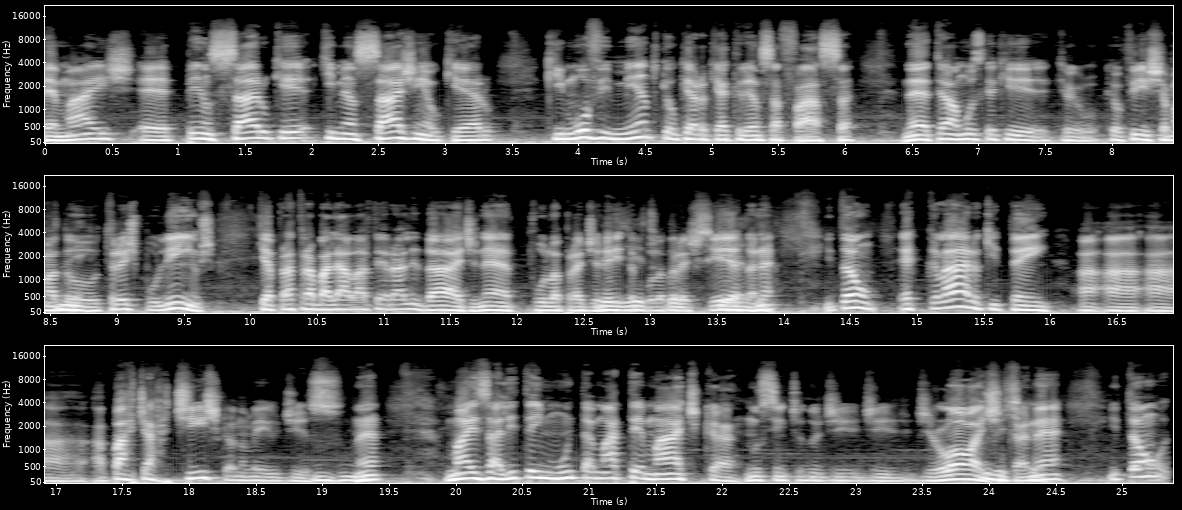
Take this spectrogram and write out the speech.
É mais é, pensar o que, que mensagem eu quero, que movimento que eu quero que a criança faça. Né? Tem uma música que, que, eu, que eu fiz chamado Três Pulinhos, que é para trabalhar a lateralidade, né? Pula para a direita, pula para a esquerda, esquerda, né? Então, é claro que tem a, a, a, parte artística no meio disso, uhum. né? Mas ali tem muita matemática no sentido de, de, de lógica, né? Então,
